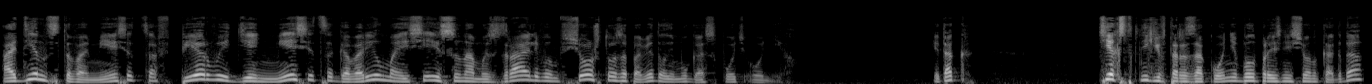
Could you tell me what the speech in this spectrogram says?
одиннадцатого месяца, в первый день месяца говорил Моисей сынам Израилевым все, что заповедал ему Господь о них. Итак, Текст книги Второзакония был произнесен когда?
